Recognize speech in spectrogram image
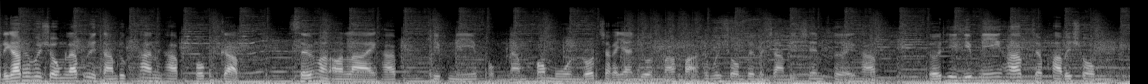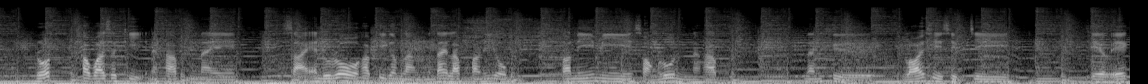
วัสดีครับท่านผู้ชมและผู้ติดตามทุกท่านครับ พบกับเซเว่นวันออนไลน์ครับ คลิปนี้ผมนำข้อมูลรถจักรยานยนต์มาฝากท่านผู้ชมเป็นประจำอีกเช่นเคยครับ โดยที่คลิปนี้ครับจะพาไปชมรถคาวาซากินะครับในสาย Enduro ครับที่กำลังได้รับความนิยม ตอนนี้มี 2 รุ่นนะครับ นั่นคือ 140G KLX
